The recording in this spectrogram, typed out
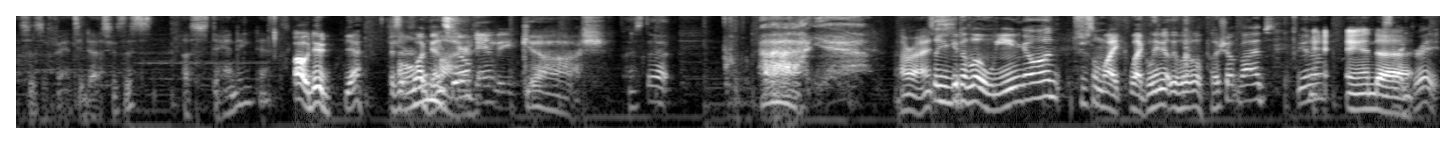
This is a fancy desk. Is this a standing desk? Oh, dude, yeah. Is it oh plugged in still? It can be. Gosh. What's that? Ah, yeah. All right. So you get a little lean going, just some like like lean at little push-up vibes, you know? And uh, like great.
